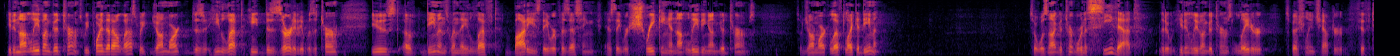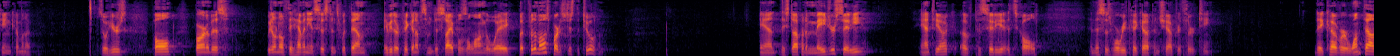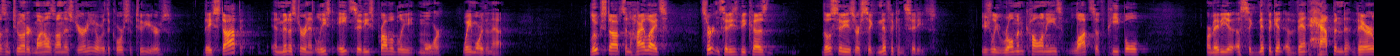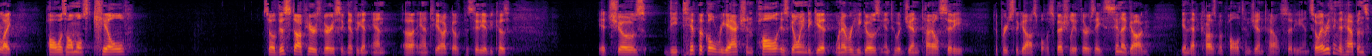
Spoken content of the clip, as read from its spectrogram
He did not leave on good terms. We pointed that out last week. John Mark, he left. He deserted. It was a term used of demons when they left bodies they were possessing as they were shrieking and not leaving on good terms. So John Mark left like a demon. So it was not good terms. We're going to see that, that it, he didn't leave on good terms later, especially in chapter 15 coming up. So here's Paul, Barnabas. We don't know if they have any assistance with them. Maybe they're picking up some disciples along the way, but for the most part, it's just the two of them. And they stop at a major city Antioch of Pisidia it's called. And this is where we pick up in chapter 13. They cover 1,200 miles on this journey over the course of two years. They stop and minister in at least eight cities, probably more, way more than that. Luke stops and highlights certain cities because those cities are significant cities. Usually Roman colonies, lots of people, or maybe a, significant event happened there, like Paul was almost killed. So this stop here is very significant, uh, Antioch of Pisidia, because it shows the typical reaction Paul is going to get whenever he goes into a Gentile city to preach the gospel, especially if there's a synagogue in that cosmopolitan Gentile city. And so everything that happens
